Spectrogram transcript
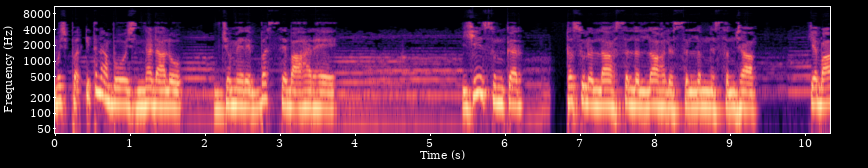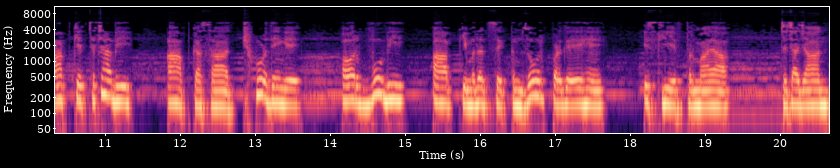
مجھ پر اتنا بوجھ نہ ڈالو جو میرے بس سے باہر ہے۔ یہ سن کر رسول اللہ صلی اللہ علیہ وسلم نے سمجھا کہ باپ کے چچا بھی آپ کا ساتھ چھوڑ دیں گے اور وہ بھی آپ کی مدد سے کمزور پڑ گئے ہیں۔ اس لیے فرمایا، چچا جان،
